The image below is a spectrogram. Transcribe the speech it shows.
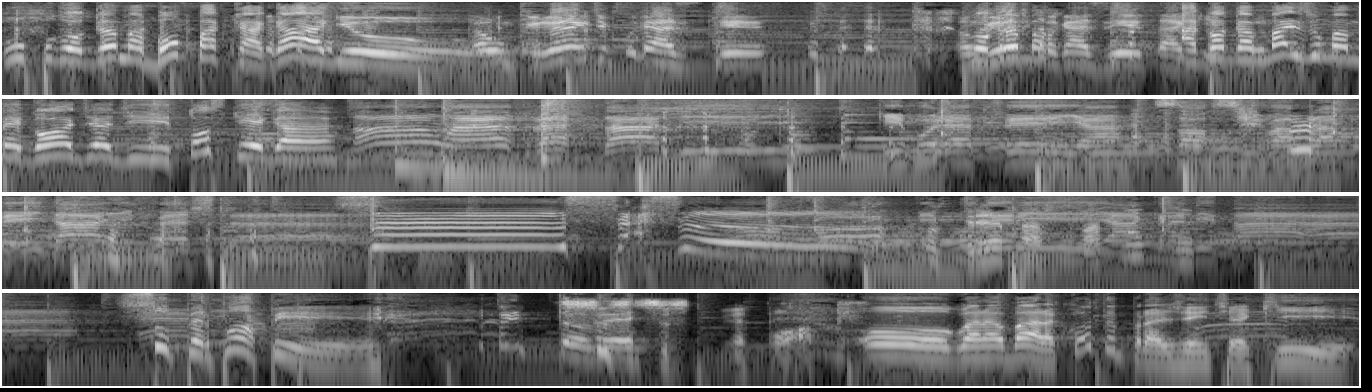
Um programa bom pra cagalho. É um grande prazer. É um Programa- grande prazer estar aqui. Agora mais uma megódia de Tosquega. Não é verdade que mulher feia só se vá pra peidar em festa. Sucesso! Programa Super Pop. Muito bem. Super Pop. Ô, Guanabara, conta pra gente aqui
